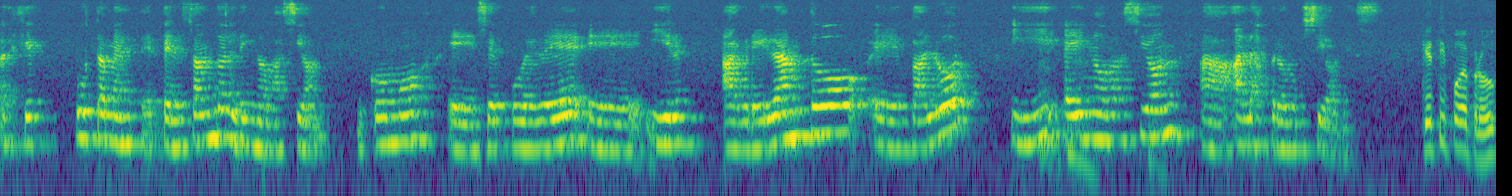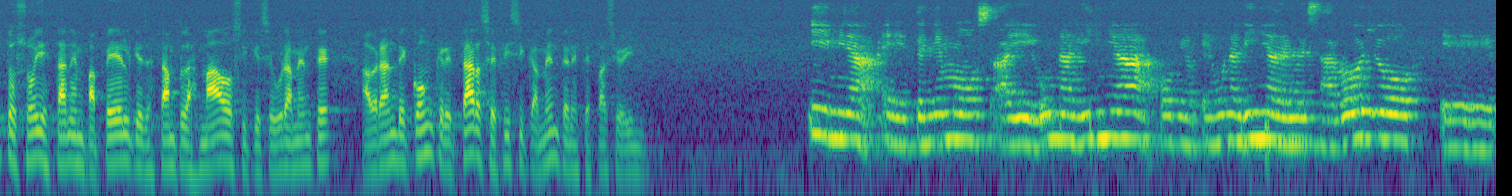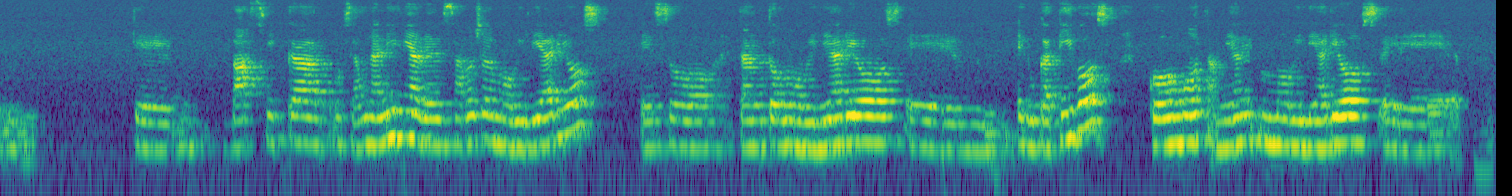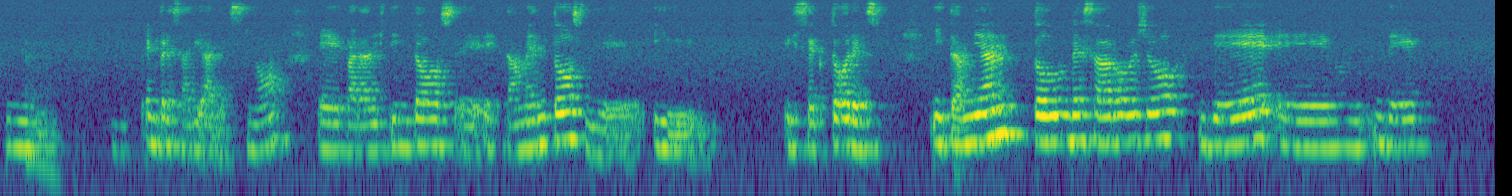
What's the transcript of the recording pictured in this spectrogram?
justamente pensando en la innovación y cómo eh, se puede eh, ir agregando valor y, e innovación a, las producciones. ¿Qué tipo de productos hoy están en papel, que ya están plasmados y que seguramente habrán de concretarse físicamente en este espacio IN? Y mira, tenemos ahí una línea, una línea de desarrollo que básica, o sea, una línea de desarrollo de mobiliarios, eso tanto mobiliarios eh, educativos como también mobiliarios eh, empresariales, ¿no? Eh, para distintos estamentos y, sectores y también todo un desarrollo de, de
